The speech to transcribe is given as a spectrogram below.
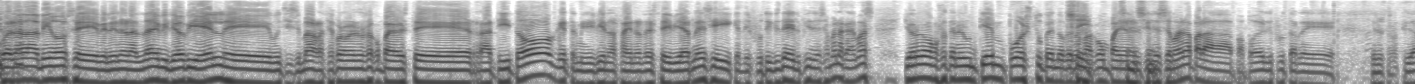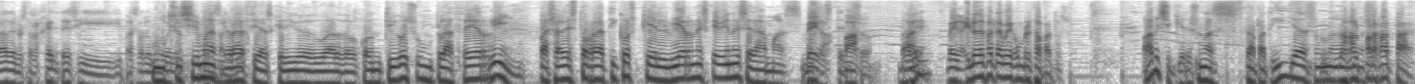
pues nada, amigos, eh, Belén Aranda, Emilio Biel, eh, muchísimas gracias por habernos acompañado este ratito, que terminéis bien las faenas de este viernes y que disfrutéis del fin de semana, que además yo creo que vamos a tener un tiempo estupendo que Sí, nos va a acompañar sí, el sí, fin de semana para, para poder disfrutar de, de nuestra ciudad, de nuestras gentes y, y pasarlo muy Muchísimas gracias, querido Eduardo. Contigo es un placer Sí. pasar estos raticos que el viernes que viene será más, más Venga, va, extenso. vale. ¿vale? Venga, y no hace falta que me compres zapatos. A ver, si quieres unas zapatillas, unas... Unas alpargatas.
